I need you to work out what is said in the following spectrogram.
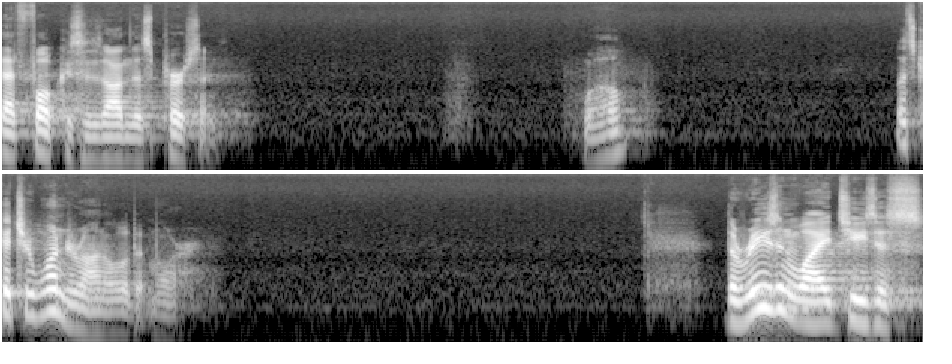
that focuses on this person? Well, let's get your wonder on a little bit more. The reason why Jesus,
